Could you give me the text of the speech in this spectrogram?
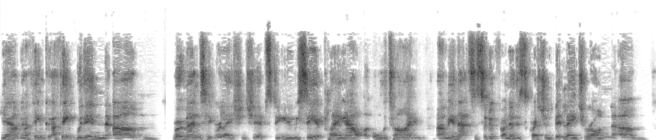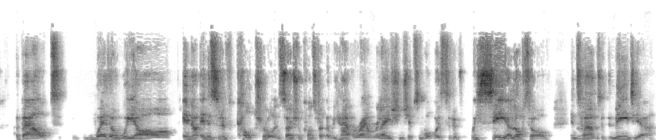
Yeah, I mean, I think I think within um, romantic relationships, we see it playing out all the time. I mean, that's a sort of I know this question a bit later on um, about whether we are in a, in the sort of cultural and social construct that we have around relationships and what we're sort of we see a lot of in mm. terms of the media,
